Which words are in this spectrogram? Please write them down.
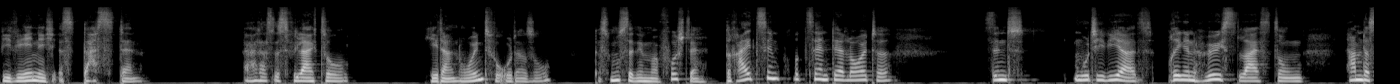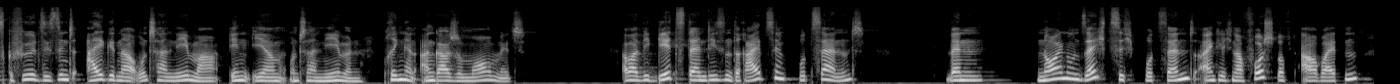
wie wenig ist das denn? Ja, das ist vielleicht so jeder Neunte oder so. Das musst du dir mal vorstellen. 13 Prozent der Leute sind motiviert, bringen Höchstleistungen, haben das Gefühl, sie sind eigener Unternehmer in ihrem Unternehmen, bringen Engagement mit. Aber wie geht's denn diesen 13 Prozent, wenn 69 Prozent eigentlich nach Vorschrift arbeiten,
